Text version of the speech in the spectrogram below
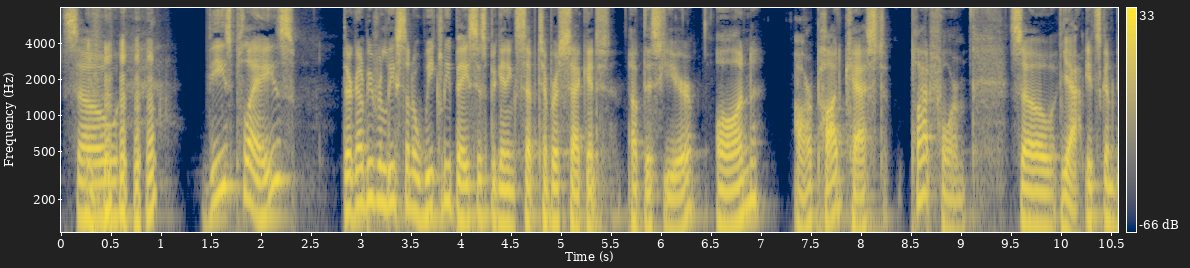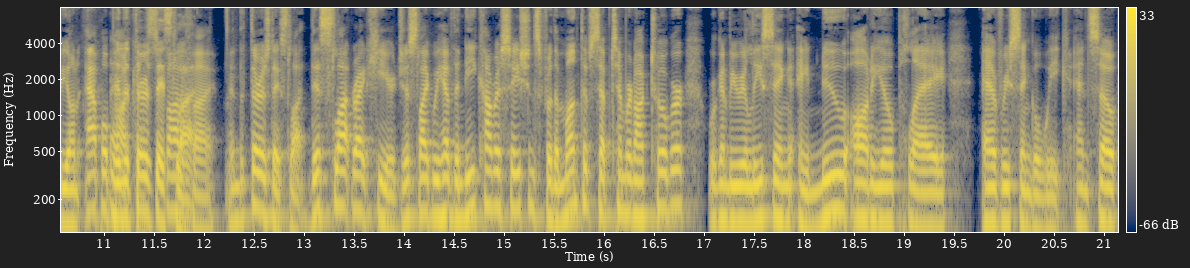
So these plays, they're going to be released on a weekly basis beginning September 2nd of this year on our podcast platform. So Yeah. it's going to be on Apple Podcasts, And the Thursday slot. Spotify, and the Thursday slot. This slot right here, just like we have the knee conversations for the month of September and October, we're going to be releasing a new audio play every single week. And so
